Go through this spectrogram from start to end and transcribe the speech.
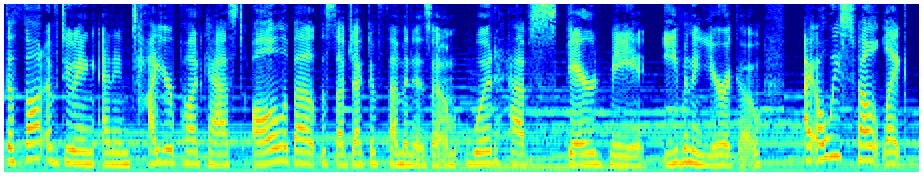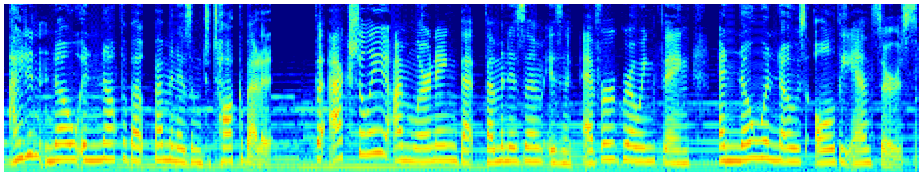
the thought of doing an entire podcast all about the subject of feminism would have scared me even a year ago. I always felt like I didn't know enough about feminism to talk about it. But actually, I'm learning that feminism is an ever growing thing and no one knows all the answers.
